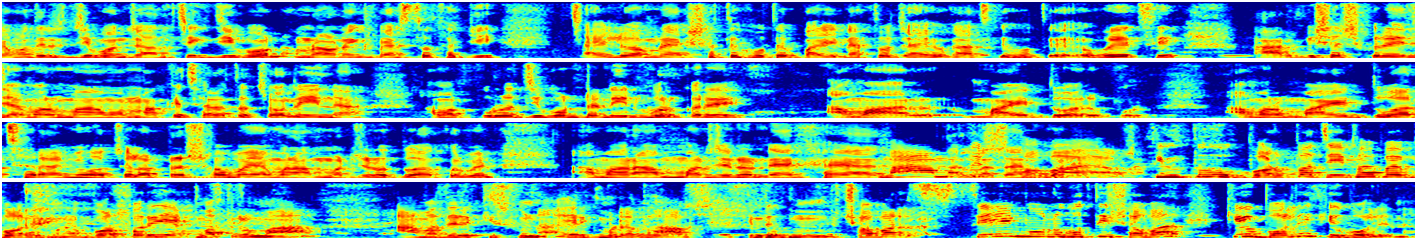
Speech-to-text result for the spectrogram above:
আমাদের জীবন যান্ত্রিক জীবন আমরা অনেক ব্যস্ত থাকি। চাইলেও আমরা একসাথে হতে পারি না। তো যাই হোক আজকে হতে হয়েছে। আর বিশেষ করে এই যে আমার মা আমার মাকে ছাড়া তো চলেই না। আমার পুরো জীবনটা নির্ভর করে আমার মায়ের দোয়ার উপর। আমার মায়ের দোয়া ছাড়া আমি অচল। আপনারা সবাই আমার আম্মার জন্য দোয়া করবেন। আমার আম্মার জন্য নেখায় মা আমাদের সবার। কিন্তু বরপা যেভাবে বলে মনে বরপারই একমাত্র মা। আমাদের কিছু না এরকম একটা ভাব। কিন্তু সবার সেম অনুভূতি সবার। কেউ বলে কেউ বলে না।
